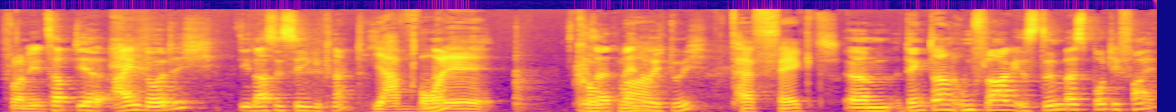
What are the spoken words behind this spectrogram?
Freunde, jetzt habt ihr eindeutig die Lassissee geknackt. Jawohl. Ihr seid eindeutig durch. Perfekt. Ähm, denkt dran, Umfrage ist drin bei Spotify.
